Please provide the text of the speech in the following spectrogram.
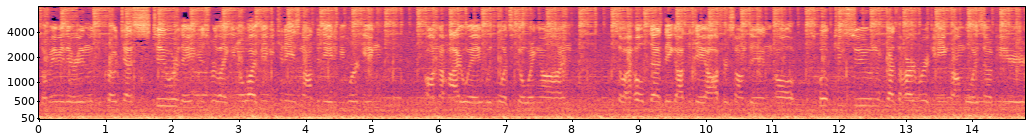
So maybe they're in with the protests too, or they just were like, you know what, maybe today's not the day to be working on the highway with what's going on. So I hope that they got the day off or something. Oh, spoke too soon. We've got the hardworking Incom boys up here.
